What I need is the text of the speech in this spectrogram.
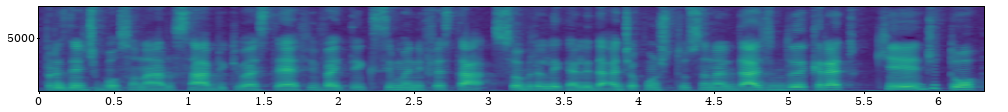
o presidente Bolsonaro sabe que o STF vai ter que se manifestar sobre a legalidade e a constitucionalidade do decreto que editou,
